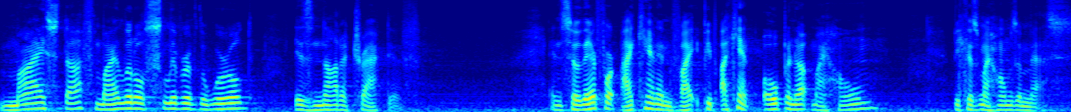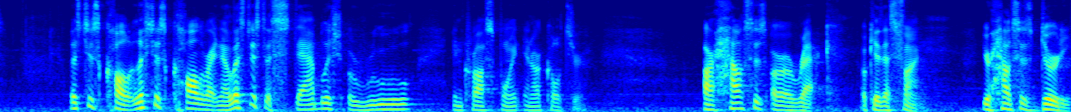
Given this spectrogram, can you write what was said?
my stuff, my little sliver of the world is not attractive. And so therefore, I can't invite people, I can't open up my home because my home's a mess. Let's just call it, let's just call it right now. Let's just establish a rule in Crosspoint in our culture. Our houses are a wreck. Okay, that's fine. Your house is dirty.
